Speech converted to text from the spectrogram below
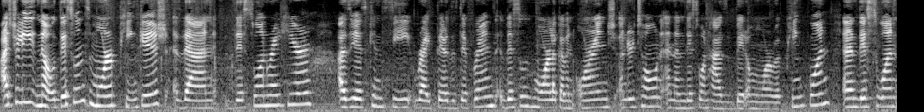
Actually no this one's more pinkish than this one right here as you guys can see right there the difference. This one's more like of an orange undertone and then this one has a bit of more of a pink one. And this one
